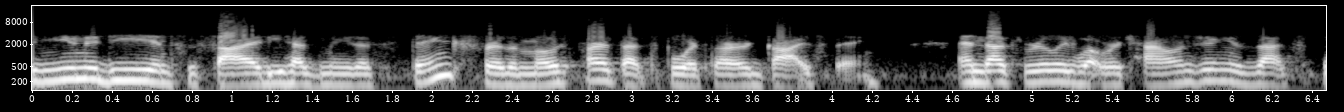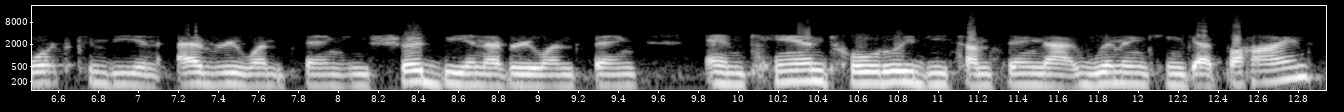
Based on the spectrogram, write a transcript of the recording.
community and society has made us think for the most part that sports are a guy's thing. And that's really what we're challenging is that sports can be an everyone thing and should be an everyone thing and can totally be something that women can get behind.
